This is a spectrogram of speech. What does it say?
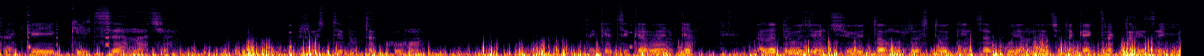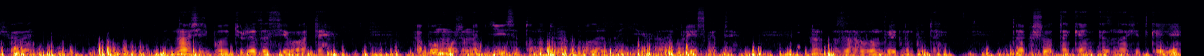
таке як кільце, наче. Щось типу такого. Таке цікавеньке. Але друзі, он чують, там уже з того кінця поля, наче таке як трактори заїхали. Значить будуть вже засівати. Або може надіюся, то на друге поле заїхали бризкати. Ну, загалом видно буде. Так що такенька знахідка є,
